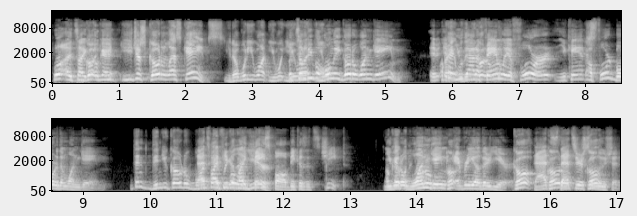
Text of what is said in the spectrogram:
Well, it's like go- okay, you, you just go to less games. You know what do you want? You want you but some want, people you, only go to one game. If, Okay, if you well, got you a go to- family of four, you can't Just- afford more than one game. then then you go to one. That's why people like year. baseball because it's cheap. You Okay, go to well, one to- game go- every other year. go- That's go to- that's your go- solution.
